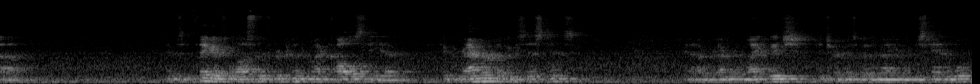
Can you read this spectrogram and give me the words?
Uh, there's a thing a philosopher friend of mine calls the, uh, the grammar of existence. And our grammar language language determines whether or not you're understandable.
